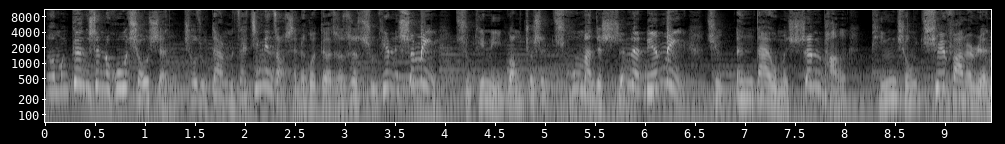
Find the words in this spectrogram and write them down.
让我们更深的呼求神，求主带我们在今天早晨能够得着这属天的生命、属天的眼光，就是充满着神的怜悯，去恩待我们身旁贫穷缺乏的人。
